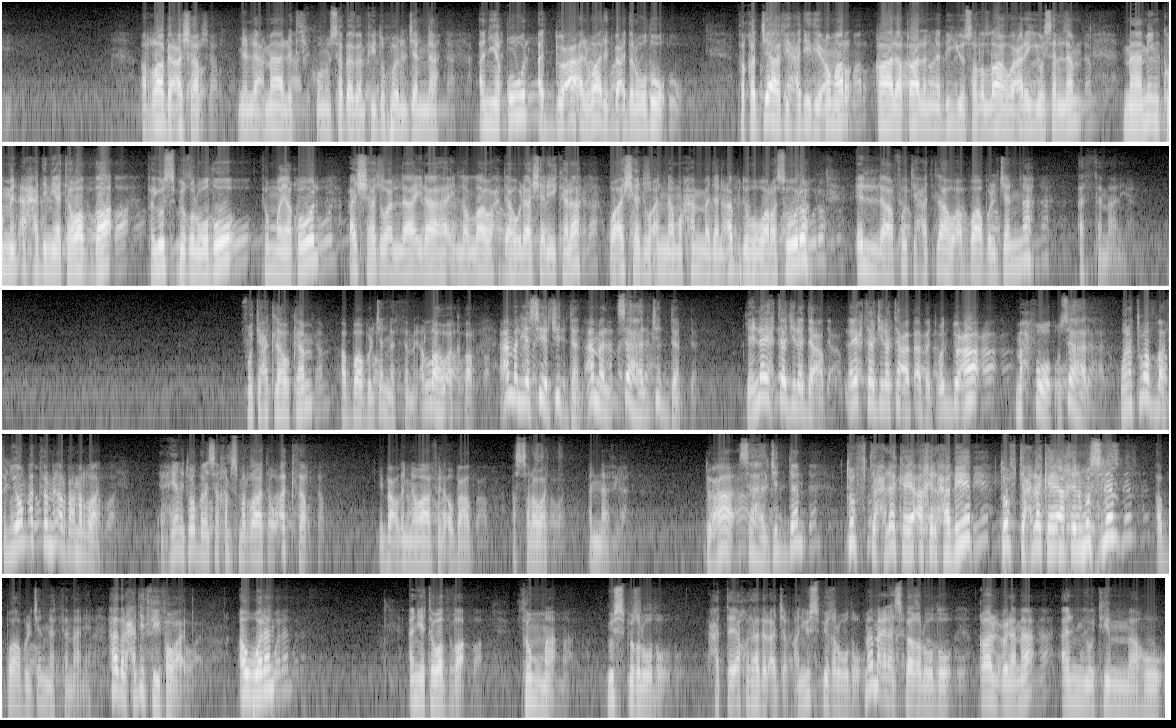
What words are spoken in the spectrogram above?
الرابع عشر من الأعمال التي تكون سببا في دخول الجنة أن يقول الدعاء الوارد بعد الوضوء. فقد جاء في حديث عمر قال قال النبي صلى الله عليه وسلم ما منكم من أحد يتوضأ فيسبغ الوضوء؟ ثم يقول أشهد أن لا إله إلا الله وحده لا شريك له وأشهد أن محمدا عبده ورسوله إلا فتحت له أبواب الجنة الثمانية. فتحت له كم؟ أبواب الجنة الثمانية الله أكبر. عمل يسير جدا. عمل سهل جدا. يعني لا يحتاج إلى دعب. لا يحتاج إلى تعب أبد. والدعاء محفوظ وسهل. ونتوضأ في اليوم أكثر من أربع مرات. يعني أحيانا يتوضأ الإنسان خمس مرات أو أكثر لبعض النوافل أو بعض الصلوات النافلة. دعاء سهل جدا. تفتح لك يا أخي الحبيب. تفتح لك يا أخي المسلم. أبواب الجنة الثمانية. هذا الحديث فيه فوائد. أولا أن يتوضأ ثم يسبغ الوضوء حتى يأخذ هذا الأجر أن يسبغ الوضوء. ما معنى إسباغ الوضوء؟ قال العلماء أن يتمه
